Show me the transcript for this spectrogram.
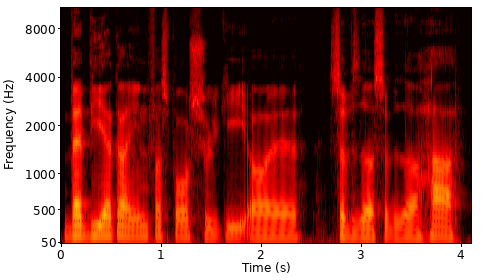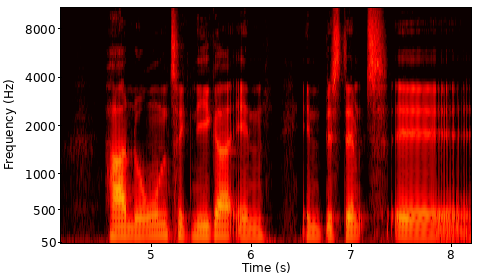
hvad virker inden for sportspsykologi, og øh, så videre og så videre. Har, har nogle teknikker en, en bestemt... Øh,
